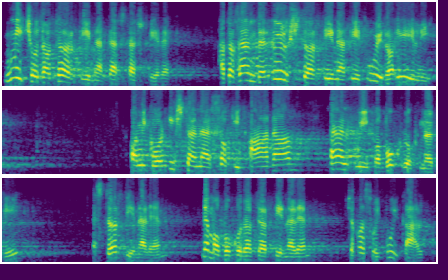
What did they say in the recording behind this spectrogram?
Micsoda történet ez, testvérek! Hát az ember ős történetét újra éli. Amikor Istennel szakít Ádám, elbújik a bokrok mögé, ez történelem, nem a bokor a történelem, csak az, hogy bujkál.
